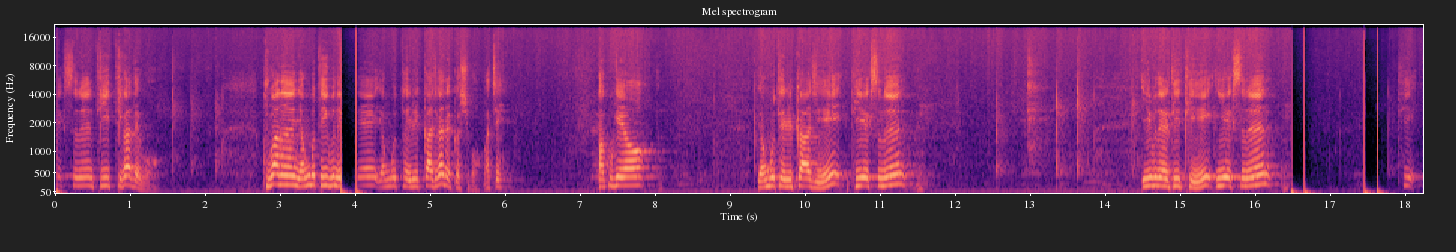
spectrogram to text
dx는 dt가 되고 구간은 0부터 2분의 1에 0부터 1까지가 될 것이고 맞지? 바꾸게요. 0부터 1까지 dx는 2분의 1 dt ex는 t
